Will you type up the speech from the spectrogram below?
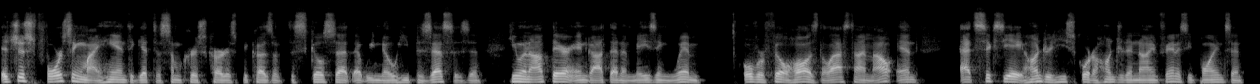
it's just forcing my hand to get to some Chris Curtis because of the skill set that we know he possesses. And he went out there and got that amazing win over Phil Hawes the last time out. And at 6,800, he scored 109 fantasy points and,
